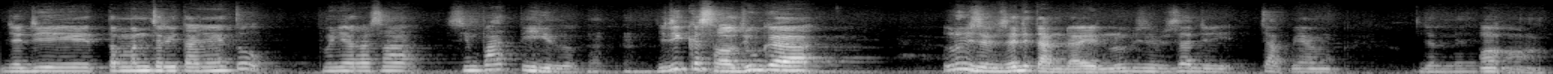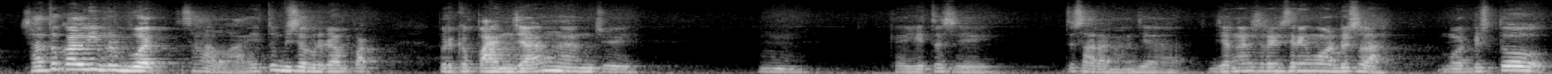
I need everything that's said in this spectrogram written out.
jadi temen ceritanya itu punya rasa simpati gitu. Jadi kesel juga. Lu bisa bisa ditandain lu bisa bisa dicap yang jelek. Heeh. satu kali berbuat salah itu bisa berdampak berkepanjangan cuy hmm. kayak gitu sih. Itu saran aja. Jangan sering-sering modus lah. Modus tuh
